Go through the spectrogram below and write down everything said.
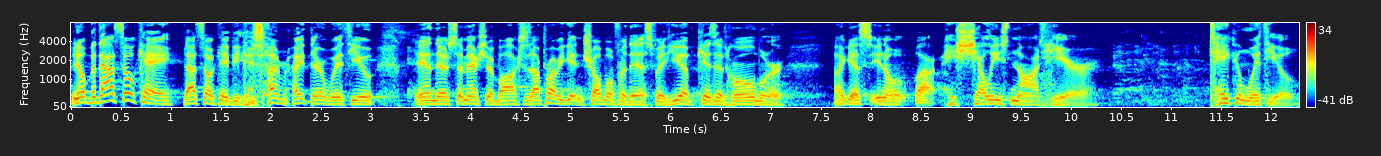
You know, but that's okay. That's okay because I'm right there with you. And there's some extra boxes. I'll probably get in trouble for this, but if you have kids at home or I guess, you know, well, hey, Shelly's not here. Take them with you.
